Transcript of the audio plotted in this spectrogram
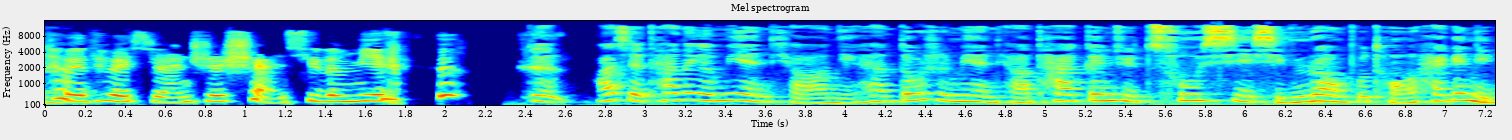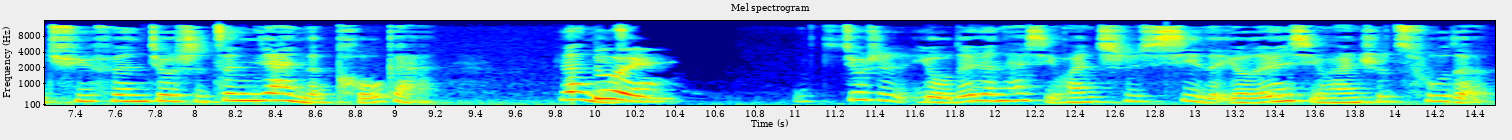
特别特别喜欢吃陕西的面。对，而且它那个面条，你看都是面条，它根据粗细形状不同，还给你区分，就是增加你的口感。让你对，就是有的人他喜欢吃细的，有的人喜欢吃粗的，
